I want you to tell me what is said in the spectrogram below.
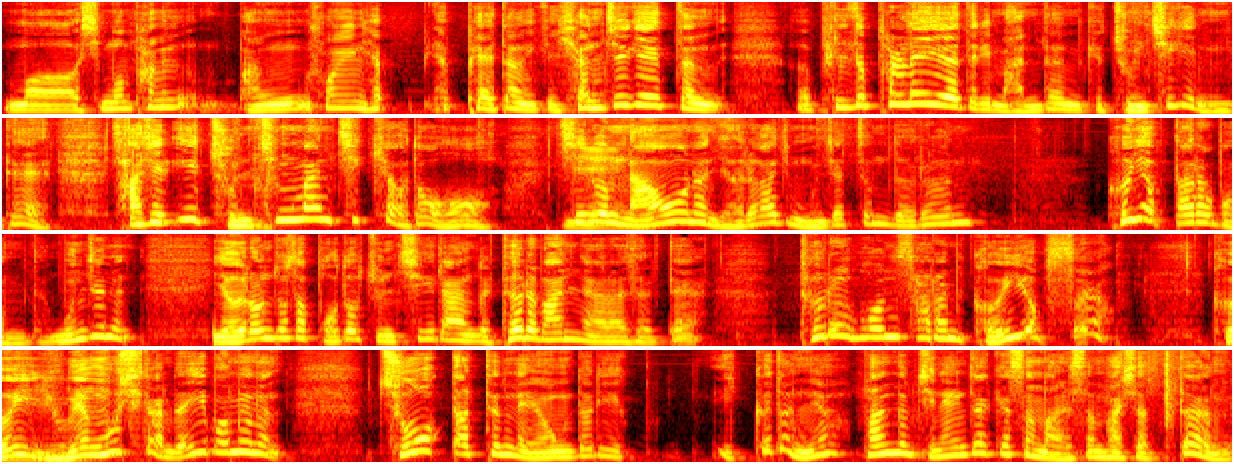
뭐 신문 방, 방송인 협- 협회 등 이렇게 현직에 있던 어, 필드 플레이어들이 만든 그 준칙이 있는데 사실 이 준칙만 지켜도 지금 예. 나오는 여러 가지 문제점들은 거의 없다고 봅니다. 문제는 여론조사 보도 준칙이라는 걸 들어봤냐 했을 때 들어본 사람이 거의 없어요. 거의 유명무실합니다. 이 보면은 주옥 같은 내용들이 있거든요. 방금 진행자께서 말씀하셨던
